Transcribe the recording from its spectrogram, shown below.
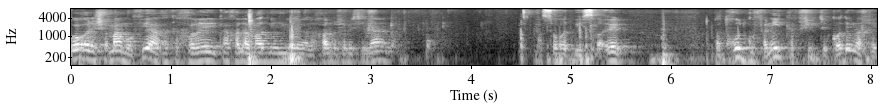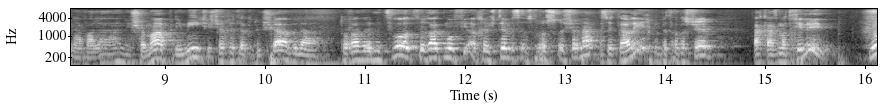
אור הנשמה מופיע, רק אחרי, ככה למדנו מהלכה משה מסיני. מסורת בישראל. פתחות גופנית, נפשית, זה קודם לכן, אבל הנשמה הפנימית ששייכת לקדושה ולתורה ולמצוות, זה רק מופיע אחרי 12-13 שנה, זה תהליך, ובעזרת השם, רק אז מתחילים. נו,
